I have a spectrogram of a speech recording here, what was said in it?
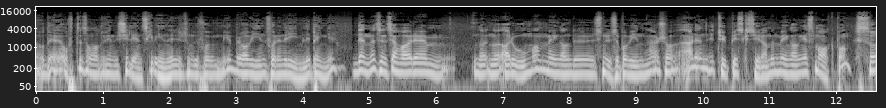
og det er ofte ofte sånn at du finner chilenske viner som du får mye bra vin for en rimelig penge. Denne syns jeg har når aromaen, med en gang du snuser på vinen her, så er den litt typisk syra. Men med en gang jeg smaker på den, så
